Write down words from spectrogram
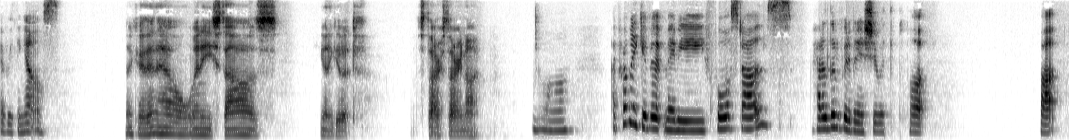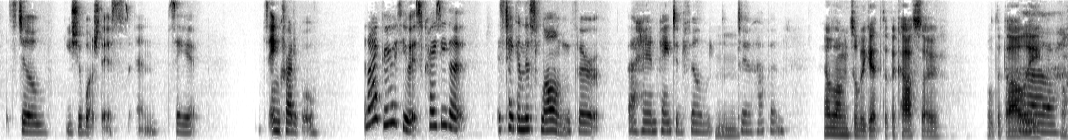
everything else. Okay, then how many stars are you gonna give it? Starry, Starry Night. Aw. I'd probably give it maybe four stars. Had a little bit of an issue with the plot, but still, you should watch this and see it. It's incredible. And I agree with you. It's crazy that it's taken this long for a hand painted film Mm. to happen. How long until we get the Picasso or the Dali? Uh,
